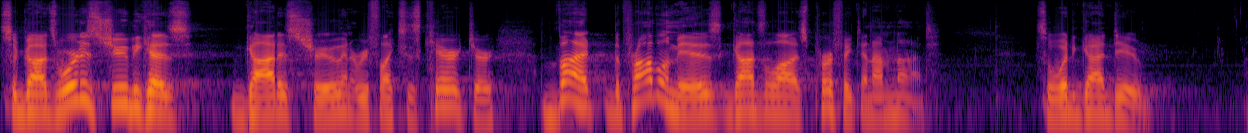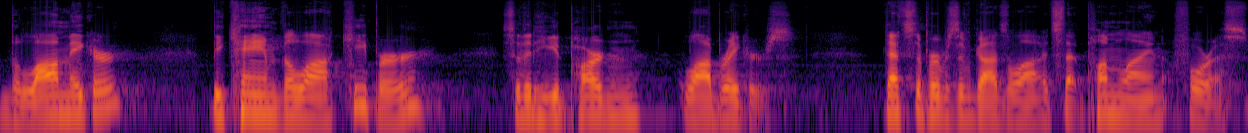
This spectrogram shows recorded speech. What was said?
So God's word is true because God is true and it reflects his character. But the problem is, God's law is perfect and I'm not. So what did God do? The lawmaker became the law keeper so that he could pardon lawbreakers. That's the purpose of God's law. It's that plumb line for us.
